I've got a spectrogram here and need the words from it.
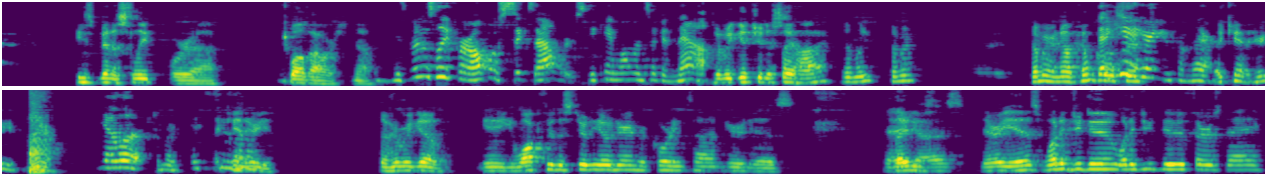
he's been asleep for uh, 12 hours now. He's been asleep for almost six hours. He came home and took a nap. Did we get you to say hi, at least? Come here. Come here. now. come closer. They closer. can't hear you from there. They can't hear you from there. Yeah, look, Come here. it's They too can't little. hear you. So here we go. Yeah, you walk through the studio during recording time. Here it is. Hey Ladies. guys, There he is. What did you do? What did you do Thursday?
